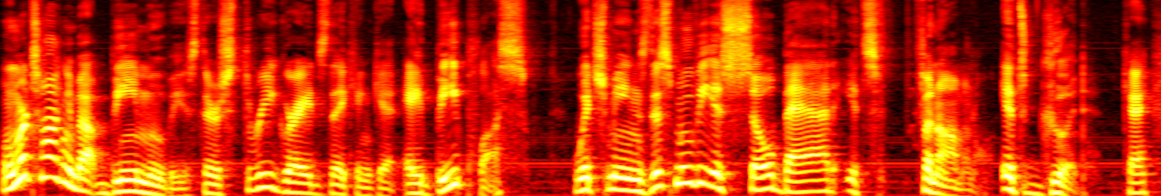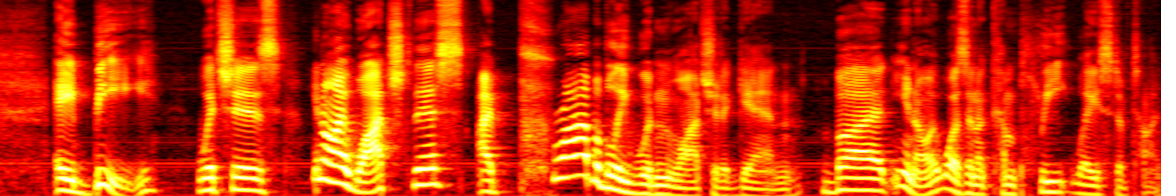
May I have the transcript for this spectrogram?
When we're talking about B movies, there's three grades they can get. A B plus, which means this movie is so bad it's phenomenal. It's good, okay? A B, which is, you know, I watched this, I probably wouldn't watch it again, but, you know, it wasn't a complete waste of time.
